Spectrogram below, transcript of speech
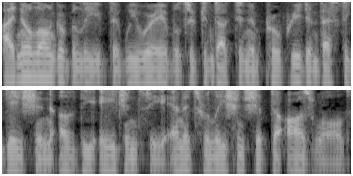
I no longer believe that we were able to conduct an appropriate investigation of the agency and its relationship to Oswald.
